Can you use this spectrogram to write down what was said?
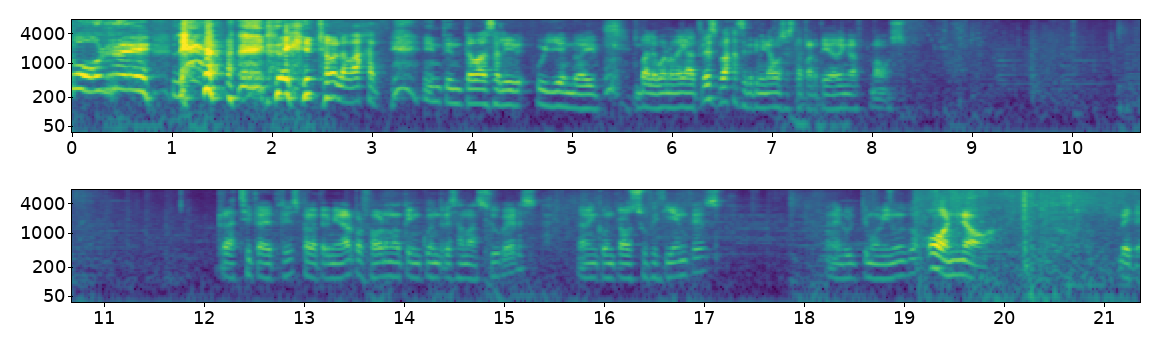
¡Corre! Le, he quitado la baja. Intentaba salir huyendo ahí. Vale, bueno, venga, tres bajas y terminamos esta partida. Venga, vamos. Rachita de tres para terminar. Por favor, no te encuentres a más supers. Ya he encontrado suficientes. En el último minuto. ¡Oh, no! Vete.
